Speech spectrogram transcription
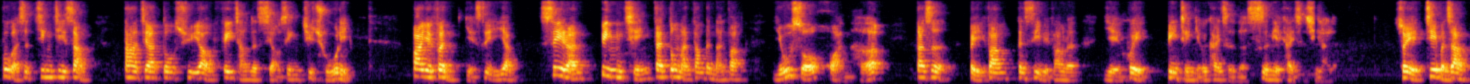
不管是经济上，大家都需要非常的小心去处理。八月份也是一样，虽然病情在东南方跟南方有所缓和。但是北方跟西北方呢，也会病情也会开始的肆虐开始起来了，所以基本上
